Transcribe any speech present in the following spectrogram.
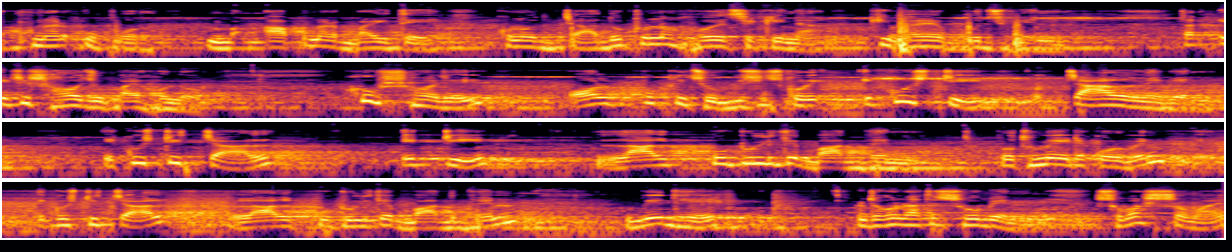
আপনার উপর বা আপনার বাড়িতে কোনো জাদুটোনা হয়েছে কি না, কীভাবে বুঝবেন? তার একটি সহজ উপায় হলো, খুব সহজেই অল্প কিছু, বিশেষ করে একুশটি চাল নেবেন। একুশটি চাল একটি লাল পুটুলিতে বাঁধবেন। প্রথমে এটা করবেন, একুশটি চাল লাল পুটুলিতে বাঁধবেন, বেঁধে যখন রাতে শোবেন, শোবার সময়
